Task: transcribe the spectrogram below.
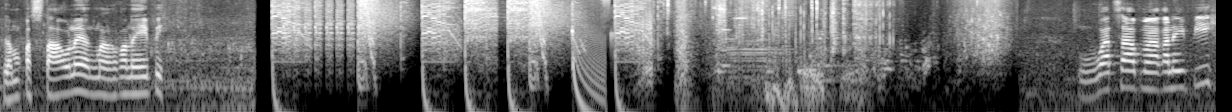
Lampas tao na yan mga kanipi. What's up mga Kanoypi?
